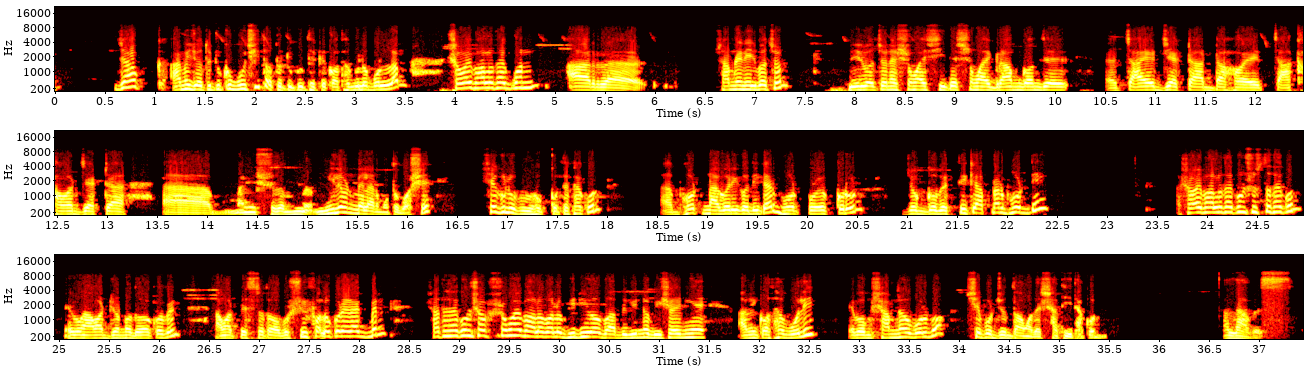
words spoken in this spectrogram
যাই হোক আমি যতটুকু বুঝি ততটুকু থেকে কথাগুলো বললাম। সবাই ভালো থাকবেন। আর সামনে নির্বাচন। নির্বাচনের সময়, শীতের সময় গ্রামগঞ্জে চায়ের যে একটা আড্ডা হয়, চা খাওয়ার যে একটা মানে মিলন মেলার মতো বসে, সেগুলো উপভোগ করতে থাকুন। ভোট নাগরিক অধিকার, ভোট প্রয়োগ করুন, যোগ্য ব্যক্তিকে আপনার ভোট দিন। সবাই ভালো থাকুন, সুস্থ থাকুন এবং আমার জন্য দোয়া করবেন। আমার পেজটা তো অবশ্যই ফলো করে রাখবেন। সাথে থাকুন সব সময় ভালো ভালো ভিডিও বা বিভিন্ন বিষয় নিয়ে আমি কথা বলি এবং সামনেও বলব। সে পর্যন্ত আমাদের সাথেই থাকুন। আল্লাহ হাফেজ।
